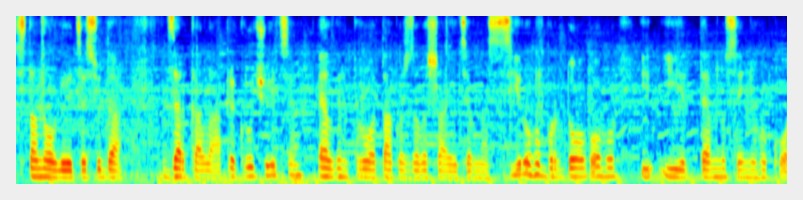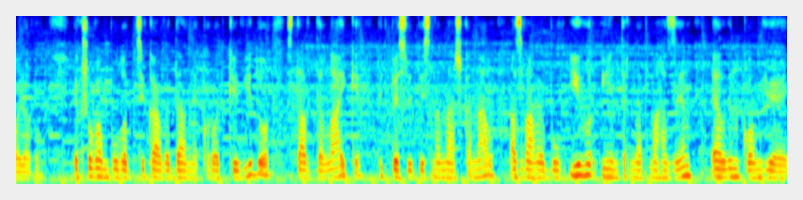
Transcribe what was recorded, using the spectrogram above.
встановлюється сюди дзеркала, прикручуються. Elvin Pro також залишаються в нас сірого, бордового і, і темно-синього кольору. Якщо вам було б цікаве дане коротке відео, ставте лайки, підписуйтесь на наш канал. А з вами був Ігор і інтернет-магазин Elvin.com.ua.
